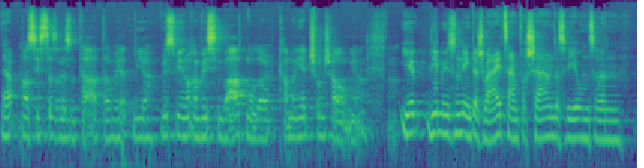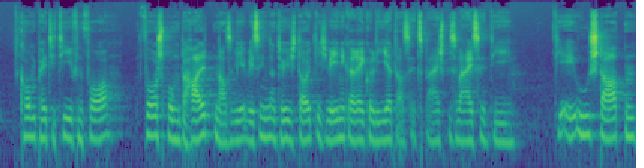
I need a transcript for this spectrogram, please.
Ja. Was ist das Resultat? Da werden wir, müssen wir noch ein bisschen warten oder kann man jetzt schon schauen? Ja. ja wir müssen in der Schweiz einfach schauen, dass wir unseren kompetitiven Vor Vorsprung behalten. Also wir, wir sind natürlich deutlich weniger reguliert als jetzt beispielsweise die, die EU-Staaten.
